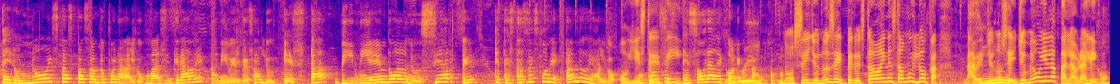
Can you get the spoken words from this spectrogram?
Pero no estás pasando por algo más grave a nivel de salud. Está viniendo a anunciarte que te estás desconectando de algo. Oye, Entonces, Steffi. es hora de conectar. No sé, yo no sé, pero esta vaina está muy loca. A ver, yo no sé, yo me voy en la palabra Alejo.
